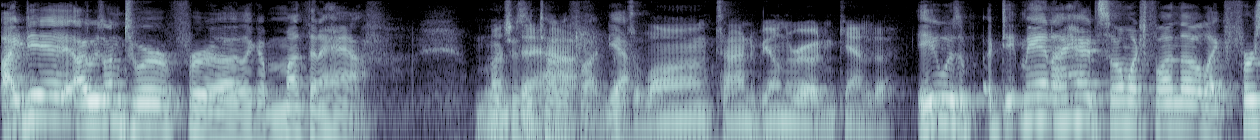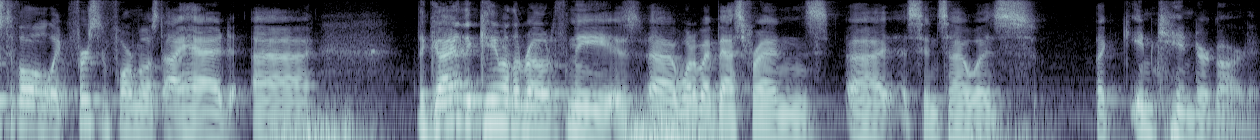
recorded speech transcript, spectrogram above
I did. I was on tour for uh, like a month and a half. Month is a ton of fun, yeah. it's a long time to be on the road in Canada. It was a, man. I had so much fun though. Like first of all, like first and foremost, I had uh, the guy that came on the road with me is uh, one of my best friends uh, since I was like in kindergarten.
